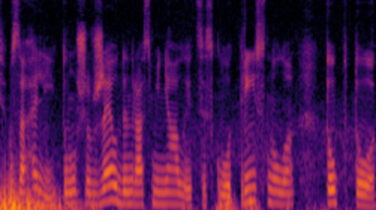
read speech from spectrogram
взагалі, тому що вже один раз міняли, і це скло тріснуло. Тобто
